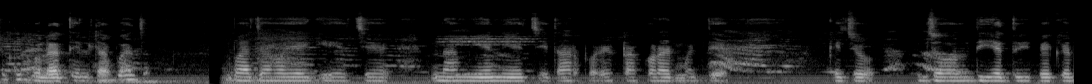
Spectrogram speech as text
শুকনো খোলা তেলটা ভাজা ভাজা হয়ে গিয়েছে, নামিয়ে নিয়েছি। তারপরে একটা কড়াইয়ের মধ্যে কিছু জল দিয়ে দুই প্যাকেট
